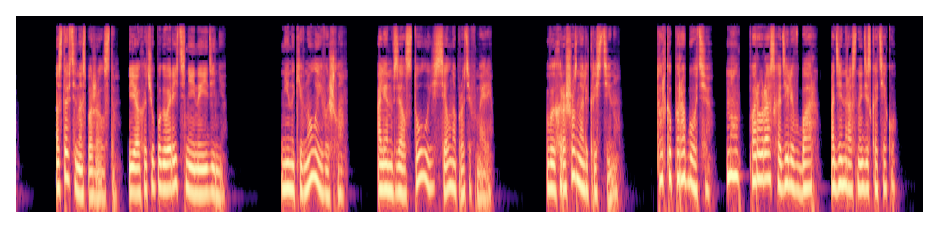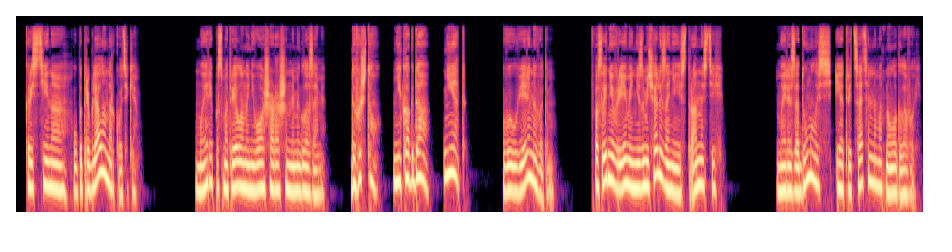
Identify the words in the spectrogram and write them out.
«Оставьте нас, пожалуйста. Я хочу поговорить с ней наедине». Нина кивнула и вышла. Ален взял стул и сел напротив Мэри. «Вы хорошо знали Кристину?» «Только по работе. Ну, пару раз ходили в бар, один раз на дискотеку». «Кристина употребляла наркотики?» Мэри посмотрела на него ошарашенными глазами. «Да вы что? Никогда! Нет!» «Вы уверены в этом? В последнее время не замечали за ней странностей?» Мэри задумалась и отрицательно мотнула головой.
